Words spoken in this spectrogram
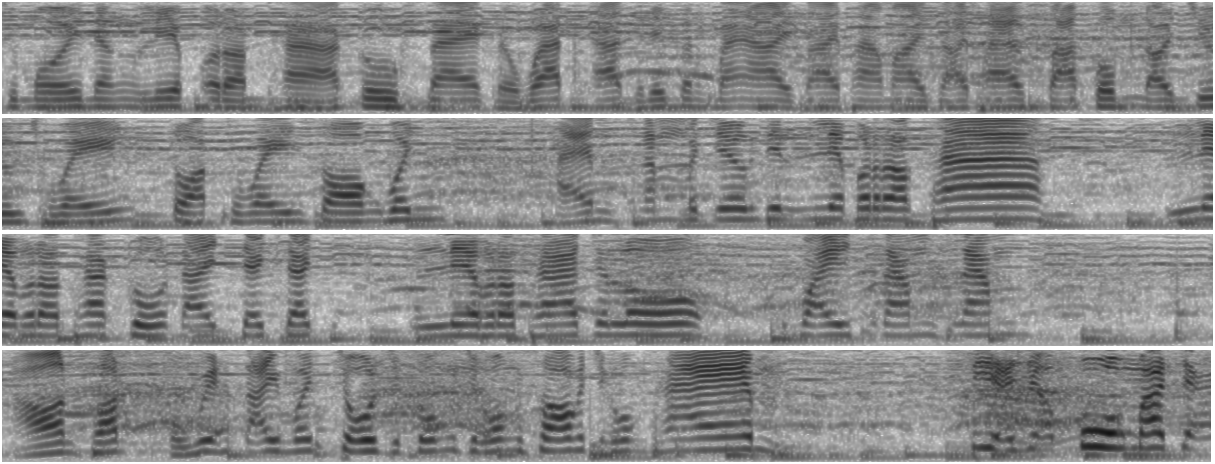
ជាមួយនឹងលៀបរដ្ឋាគូខ្សែក្រវ៉ាត់អាចរៀបកាន់បែ ISI ផាម ISI ផាមស្វាគមន៍ដោយជើងឆ្វេងទាត់ឆ្វេងសងវិញថែមស្ដាំមួយជើងទៀតលៀបរដ្ឋាលៀបរដ្ឋាគូដៃតិចតិចលៀបរដ្ឋាចលោ វាយស្ដាំស្ដាំអោនផុតពវះដៃវិញចូលជង្គង់ជង្គង់សងជង្គង់ថែមទីអាយ៉ាបួងមកចាក់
